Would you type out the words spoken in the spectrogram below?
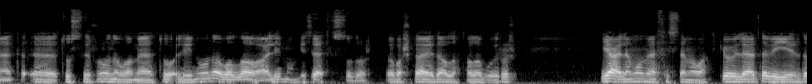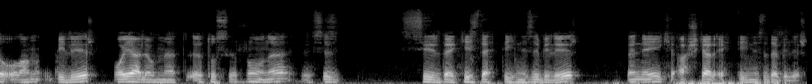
mə tusirruna və mə tu'linuna vallahu alimun bizatis-sudur. Və başqa ayədə Allah Taala buyurur: Ya'lemu mə fis-semavati. Göylərdə və yerdə olanı bilir. Və ya'lemu mə tusirruna. Siz sirdə gizlətdiyinizi bilir və nəyi ki aşkar etdiyinizi də bilir.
